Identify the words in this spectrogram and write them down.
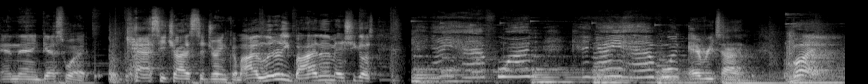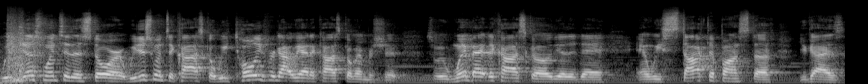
and then guess what? Cassy tries to drink them. I literally buy them, and she goes, Every time. But we just went to the store. We just went to Costco. We totally forgot we had a Costco membership. So we went back to Costco the other day, and we stocked up on stuff. You guys,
